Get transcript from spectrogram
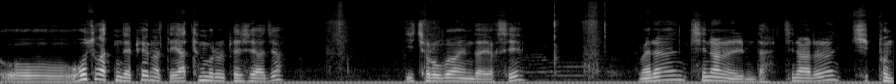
어, 호수 같은 데 표현할 때 얕은 물을 표시하죠. 2,500원입니다. 역시. 그러면은 진하늘입니다. 진하늘은 깊은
